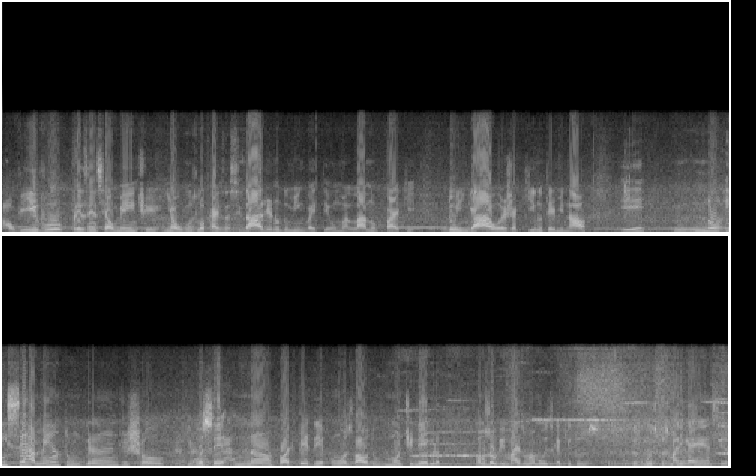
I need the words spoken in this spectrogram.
ao vivo, presencialmente em alguns locais da cidade. No domingo vai ter uma lá no Parque do Ingá, hoje aqui no terminal. E no encerramento, um grande show que você não pode perder com Oswaldo Montenegro. Vamos ouvir mais uma música aqui dos, dos músicos maringaenses,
